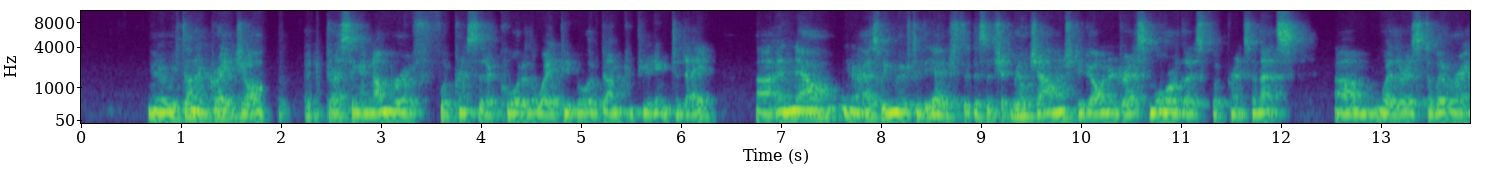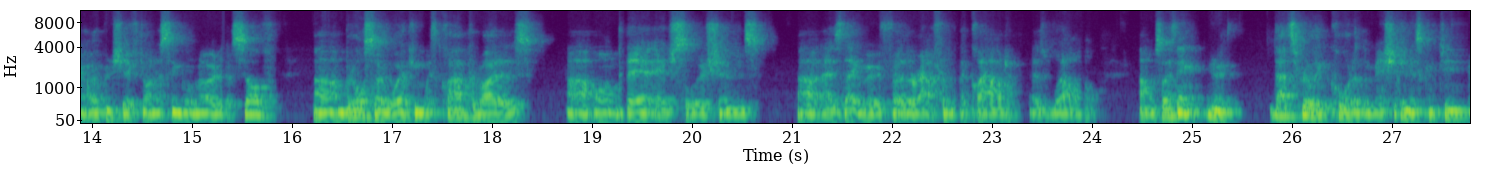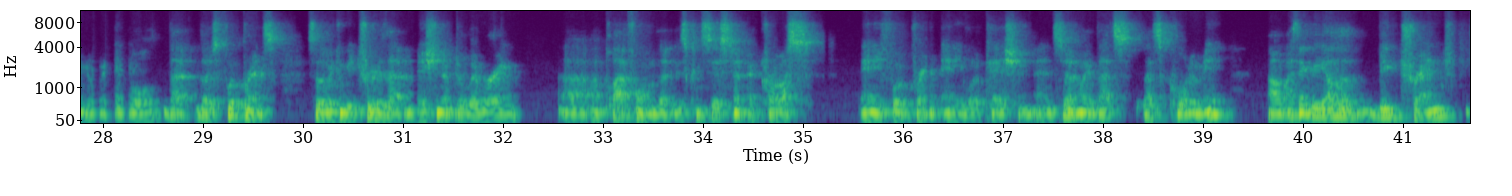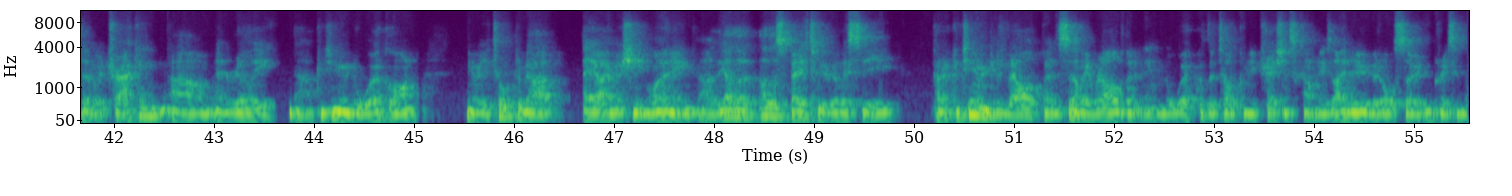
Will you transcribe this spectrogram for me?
you know, we've done a great job addressing a number of footprints that are core to the way people have done computing to date. Uh, and now, you know, as we move to the edge, there's a ch real challenge to go and address more of those footprints. And that's um, whether it's delivering OpenShift on a single node itself, um, but also working with cloud providers uh, on their edge solutions uh, as they move further out from the cloud as well. Um, so I think, you know, that's really core to the mission is continuing to enable that those footprints so that we can be true to that mission of delivering uh, a platform that is consistent across any footprint, any location. And certainly that's, that's core to me. Um, I think the other big trend that we're tracking um, and really uh, continuing to work on, you know, you talked about AI machine learning. Uh, the other, other space we really see kind of continuing to develop and certainly relevant in the work with the telecommunications companies I do, but also increasingly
